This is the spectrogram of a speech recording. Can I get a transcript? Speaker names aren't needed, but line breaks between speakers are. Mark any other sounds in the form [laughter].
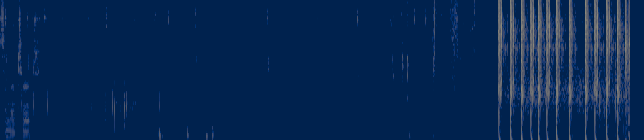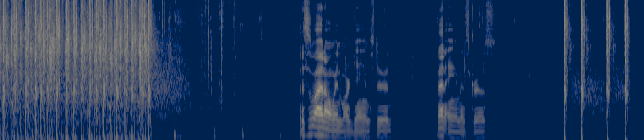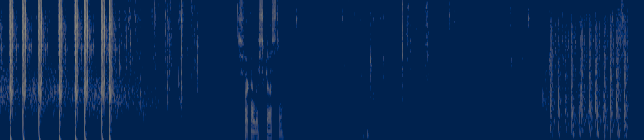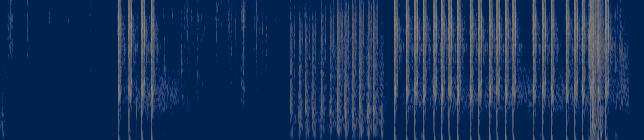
guys in that church. This is why I don't win more games, dude. That aim is gross. It's fucking disgusting.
